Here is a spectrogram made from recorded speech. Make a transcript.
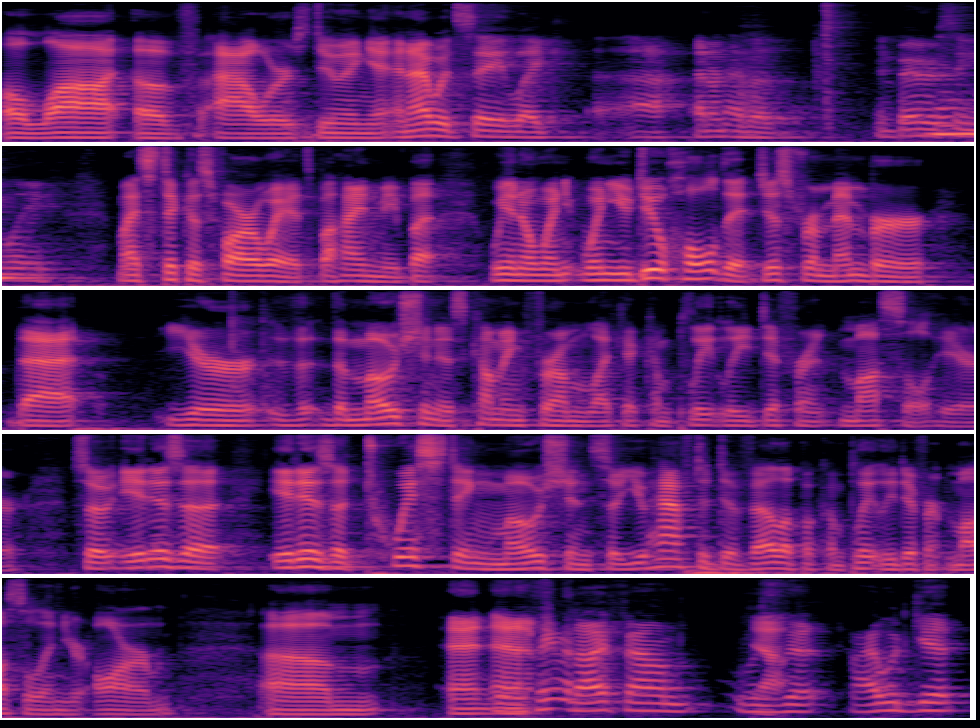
a lot of hours doing it. And I would say like uh, I don't have a embarrassingly my stick is far away. It's behind me, but you know when when you do hold it, just remember that your the, the motion is coming from like a completely different muscle here. So it is a it is a twisting motion. So you have to develop a completely different muscle in your arm. Um, and, Yeah, and the thing that I found was Yeah. that I would get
